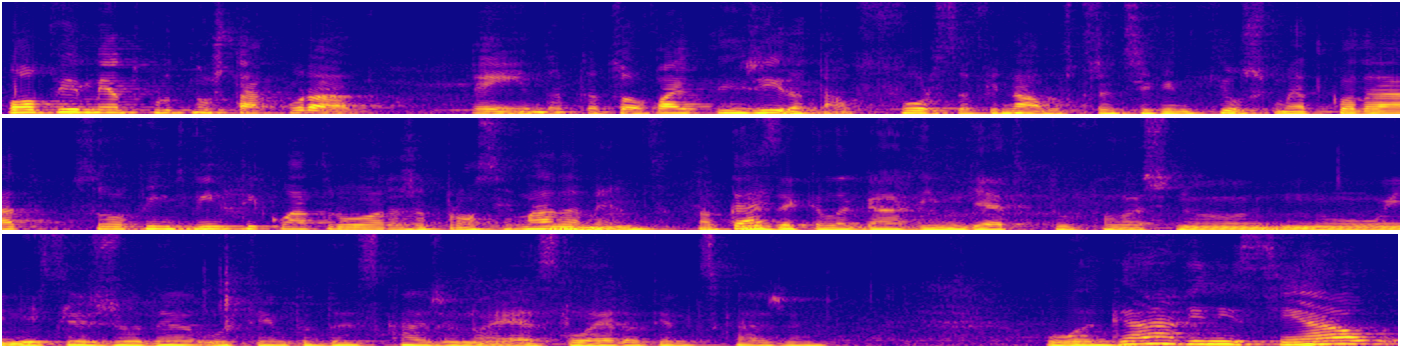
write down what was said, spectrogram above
Obviamente porque não está curado ainda, portanto só vai atingir a tal força final dos 320 kg por metro quadrado só ao fim de 24 horas aproximadamente. Uhum. Okay? Mas aquele agarre imediato que tu falaste no, no início ajuda o tempo de secagem, não é? Acelera o tempo de secagem. O agarre inicial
